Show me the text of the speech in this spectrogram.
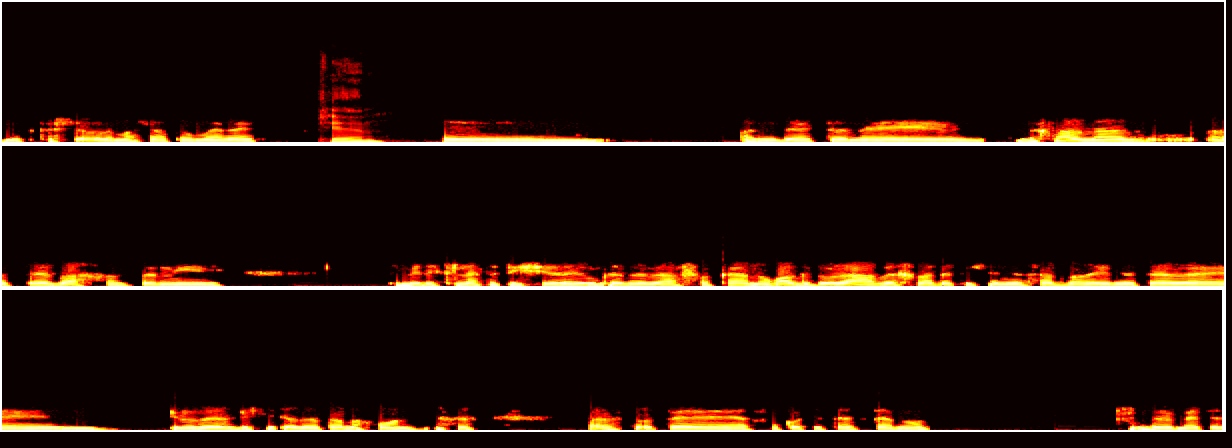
מתקשר למה שאת אומרת. כן. אני בעצם, בכלל מאז הטבח, אז אני תמיד הקלטתי שירים כזה בהפקה נורא גדולה, והחלטתי שאני עושה דברים יותר, כאילו זה הרגיש לי כזה יותר נכון. לעשות uh, הפקות יותר קטנות. באמת uh,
